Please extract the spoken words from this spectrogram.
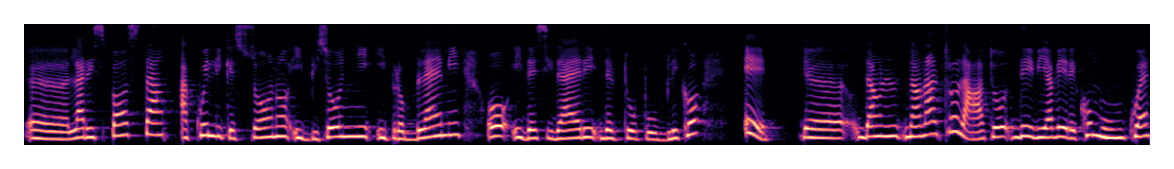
eh, la risposta a quelli che sono i bisogni, i problemi o i desideri del tuo pubblico e eh, da, un, da, un, altro lato devi avere comunque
